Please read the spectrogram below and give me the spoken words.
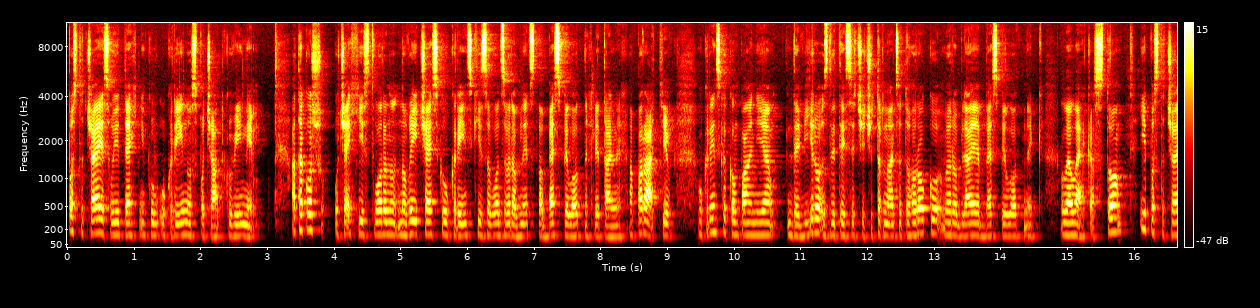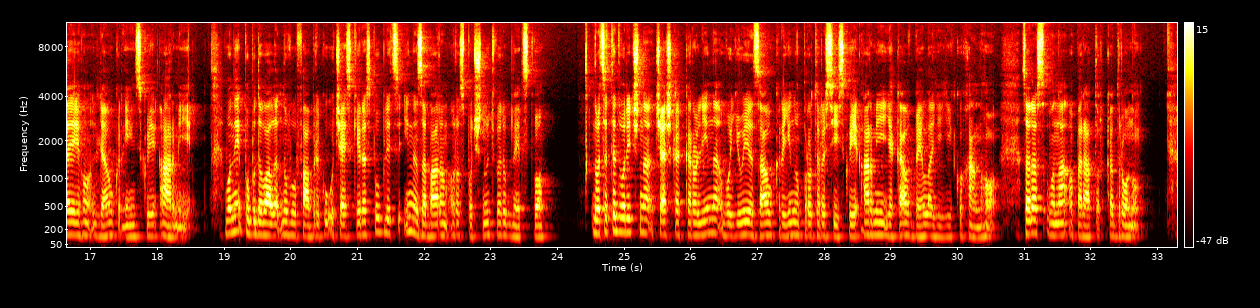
постачає свою техніку в Україну з початку війни. А також у Чехії створено новий чесько-український завод з виробництва безпілотних літальних апаратів. Українська компанія Deviro з 2014 року виробляє безпілотник Лелека 100 і постачає його для української армії. Вони побудували нову фабрику у Чеській Республіці і незабаром розпочнуть виробництво. 22-річна чешка Кароліна воює за Україну проти російської армії, яка вбила її коханого. Зараз вона операторка дрону.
